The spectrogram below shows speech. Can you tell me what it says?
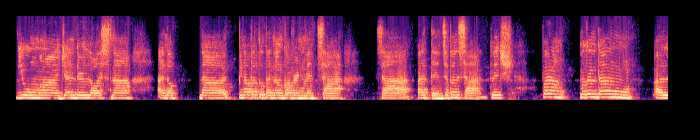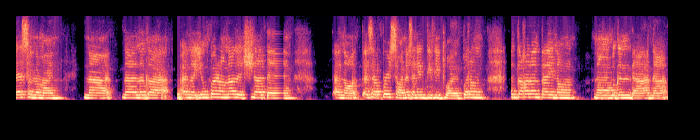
yung mga gender laws na ano na pinapatupad ng government sa sa atin sa bansa which parang magandang uh, lesson naman na na naga ano yung parang knowledge natin ano as a person as an individual parang nagkakaroon tayo ng ng maganda na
